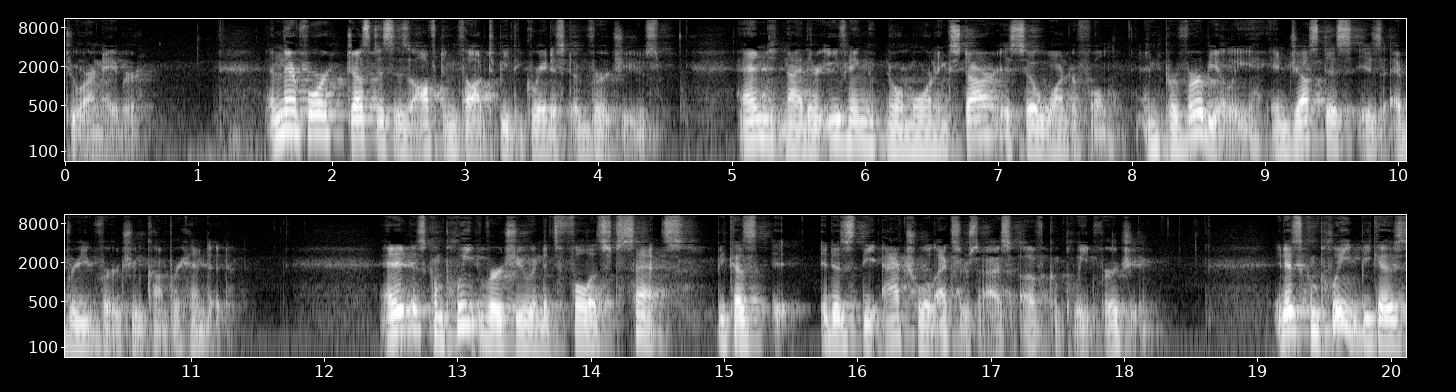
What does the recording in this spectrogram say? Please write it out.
to our neighbor. And therefore, justice is often thought to be the greatest of virtues. And neither evening nor morning star is so wonderful, and proverbially, in justice is every virtue comprehended. And it is complete virtue in its fullest sense, because it is the actual exercise of complete virtue. It is complete because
